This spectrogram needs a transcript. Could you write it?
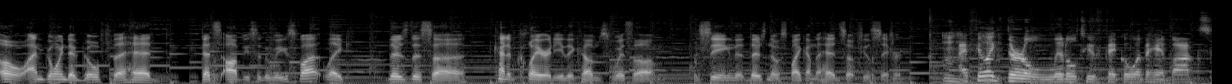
oh, I'm going to go for the head, that's obviously the weak spot. Like, there's this uh, kind of clarity that comes with um, seeing that there's no spike on the head, so it feels safer. I feel like they're a little too fickle with the hitbox.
